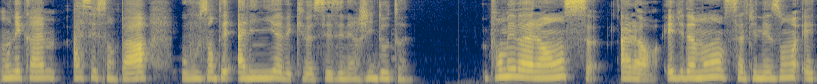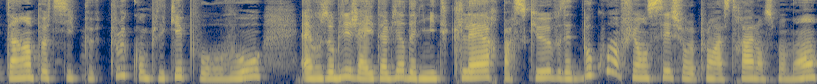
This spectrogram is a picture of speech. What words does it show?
on est quand même assez sympa. Vous vous sentez aligné avec euh, ces énergies d'automne. Pour mes balances, alors, évidemment, cette lunaison est un petit peu plus compliquée pour vous. Elle vous oblige à établir des limites claires parce que vous êtes beaucoup influencé sur le plan astral en ce moment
